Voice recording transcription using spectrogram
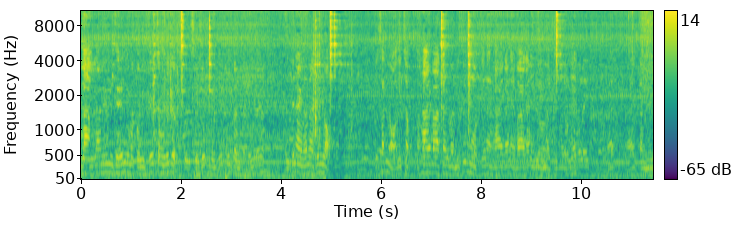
làm ra như thế nhưng mà còn cái trong cái việc sử, sử dụng mình cũng không cần phải đến cái đấy đâu. Thì cái này nó là cái nhỏ này. Cái sắt nhỏ thì chọc hai ba cây vào nó cứ một cái này hai cái này ba cái này lên là chúng ta được hết. Đấy đấy còn cái,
